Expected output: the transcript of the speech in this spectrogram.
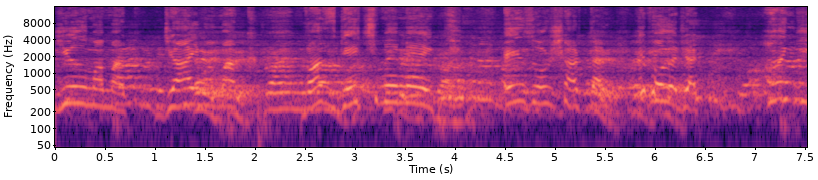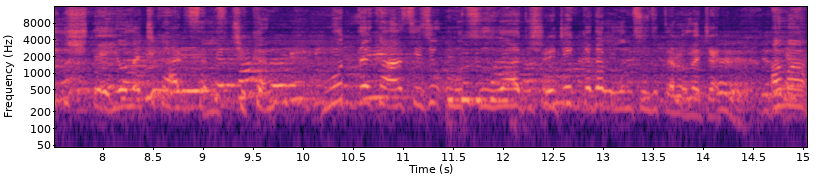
Yılmamak, caymamak, vazgeçmemek, en zor şartlar hep olacak. Hangi işte yola çıkarsanız çıkın, mutlaka sizi umutsuzluğa düşürecek kadar olumsuzluklar olacak. Ama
